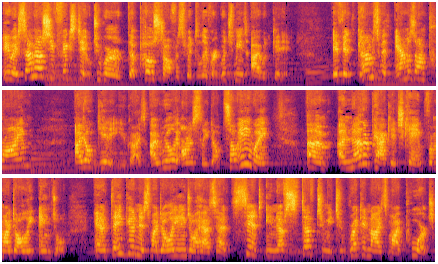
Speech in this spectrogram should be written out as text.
Anyway, somehow she fixed it to where the post office would deliver it, which means I would get it. If it comes with Amazon Prime, I don't get it, you guys. I really honestly don't. So anyway, um, another package came from my Dolly Angel. And thank goodness my Dolly Angel has had sent enough stuff to me to recognize my porch.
